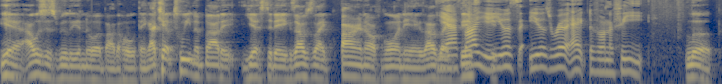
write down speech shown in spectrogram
yeah i was just really annoyed by the whole thing i kept tweeting about it yesterday because i was like firing off going in i was Yeah, like I saw this you. is- You was you was real active on the feed. look,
